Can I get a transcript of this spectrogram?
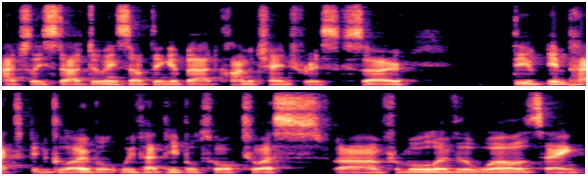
actually start doing something about climate change risk so the impact's been global. We've had people talk to us um, from all over the world saying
